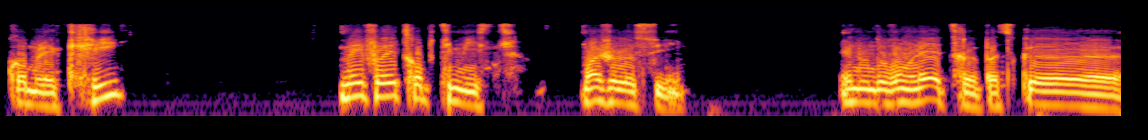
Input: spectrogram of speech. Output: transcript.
comme les cris, mais il faut être optimiste. Moi, je le suis. Et nous devons l'être parce que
